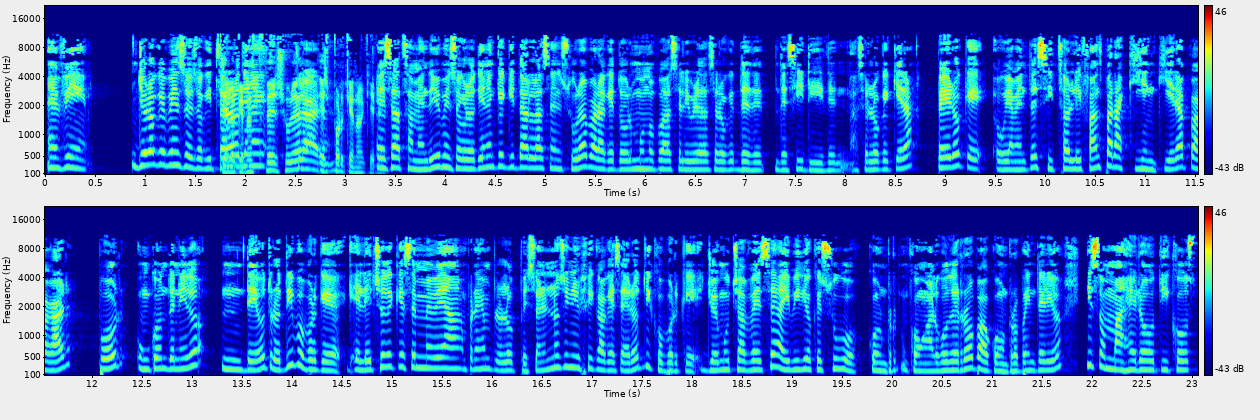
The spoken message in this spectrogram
En fin, yo lo que pienso es eso, Instagram Que lo que no tiene- censuran claro. es porque no quieren. Exactamente, yo pienso que lo tienen que quitar la censura para que todo el mundo pueda ser libre de hacer lo que, de, de- decir y de hacer lo que quiera, pero que obviamente exista OnlyFans para quien quiera pagar por un contenido de otro tipo, porque el hecho de que se me vean, por ejemplo, los pezones no significa que sea erótico, porque yo muchas veces hay vídeos que subo con, con algo de ropa o con ropa interior y son más eróticos,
